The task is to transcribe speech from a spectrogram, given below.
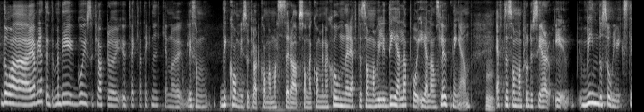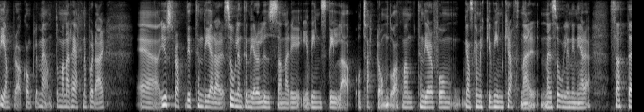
Då, eh, jag vet inte, men det går ju såklart att utveckla tekniken. Och liksom, det kommer ju såklart komma massor av sådana kombinationer eftersom man vill ju dela på elanslutningen. Mm. Eftersom man producerar, e- vind och sol är extremt bra komplement och man har räknat på det där. Eh, just för att det tenderar, solen tenderar att lysa när det är vindstilla och tvärtom då att man tenderar att få ganska mycket vindkraft när, när solen är nere. Så att eh,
